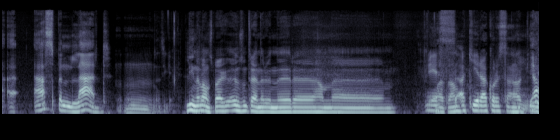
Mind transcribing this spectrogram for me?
A- Aspen Ladd. Mm. Line Landsberg, hun som trener under uh, han uh, Yes, heter han? Akira Korsani. Ja,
